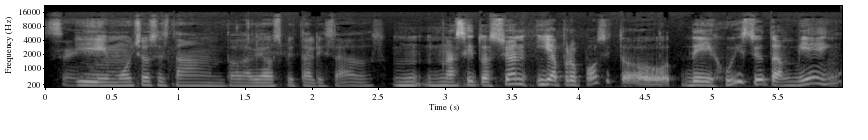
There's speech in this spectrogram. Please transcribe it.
Sí. Y muchos están todavía hospitalizados. un- una situación. Y a propósito de juicio también,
